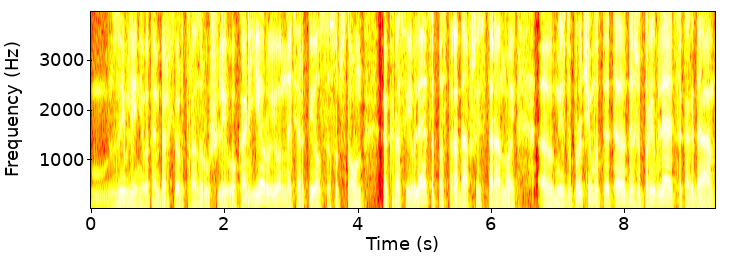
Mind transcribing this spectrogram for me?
заявление вот Эмбер Хёрд разрушили его карьеру, и он натерпелся, собственно, он как раз и является пострадавшей стороной. Э, Между прочим, вот это даже проявляется, когда,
